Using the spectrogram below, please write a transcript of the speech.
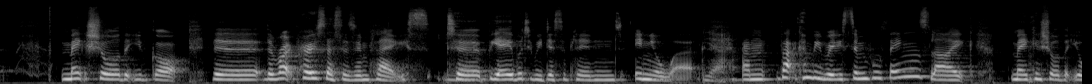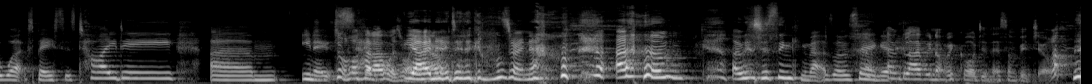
make sure that you've got the the right processes in place to Yeah. be able to be disciplined in your work yeah. and that can be really simple things like making sure that your workspace is tidy um you know Don't look have- at ours right yeah i know don't look at ours right now um i was just thinking that as i was saying it I'm glad we're not recording this on video.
